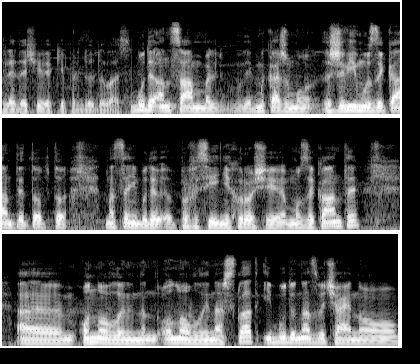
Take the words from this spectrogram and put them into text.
глядачів, які прийдуть до вас? Буде ансамбль, як ми кажемо, живі музиканти. Тобто на сцені буде професійні хороші музиканти, е, оновлений, оновлений наш склад, і буде надзвичайно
